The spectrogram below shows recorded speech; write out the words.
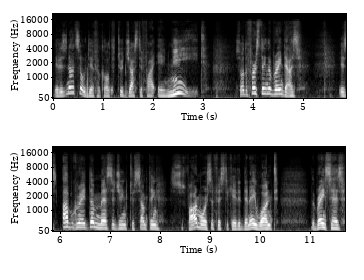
it is not so difficult to justify a need so the first thing the brain does is upgrade the messaging to something far more sophisticated than a want the brain says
